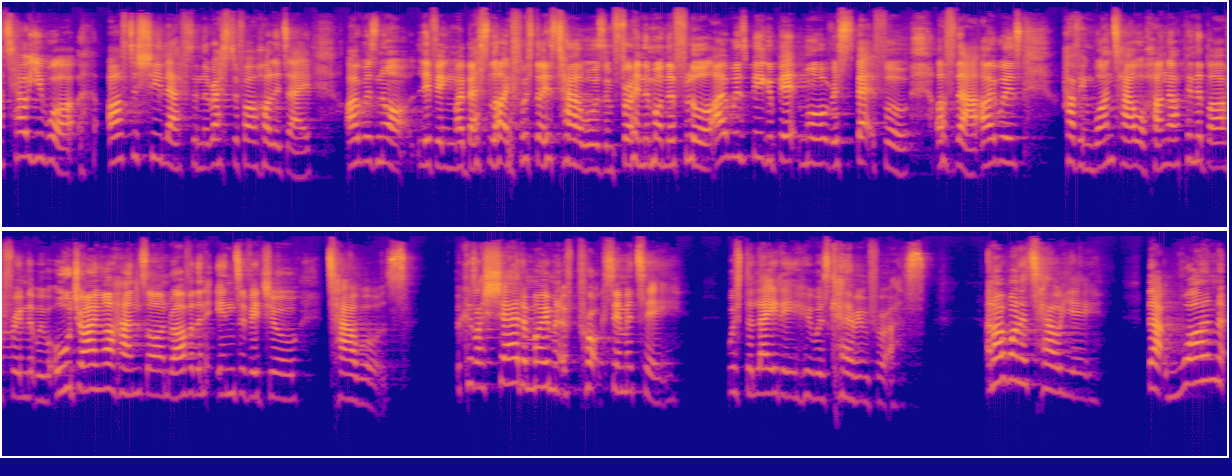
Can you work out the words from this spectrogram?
I tell you what, after she left and the rest of our holiday, I was not living my best life with those towels and throwing them on the floor. I was being a bit more respectful of that. I was having one towel hung up in the bathroom that we were all drying our hands on rather than individual towels. Because I shared a moment of proximity with the lady who was caring for us. And I want to tell you that one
